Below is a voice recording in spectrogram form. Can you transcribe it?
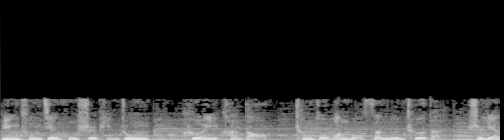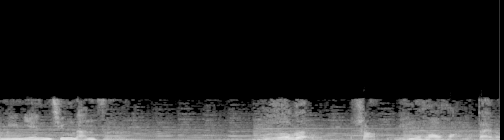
并从监控视频中可以看到乘坐王某三轮车的是两名年轻男子，脖子上明晃晃的戴着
